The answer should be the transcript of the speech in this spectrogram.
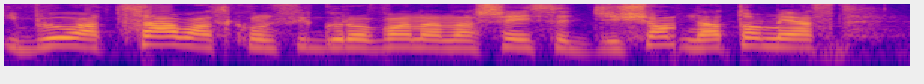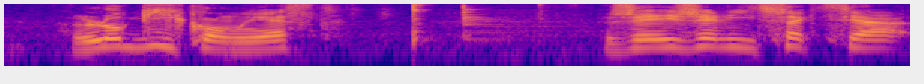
i była cała skonfigurowana na 610. Natomiast logiką jest, że jeżeli sekcja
